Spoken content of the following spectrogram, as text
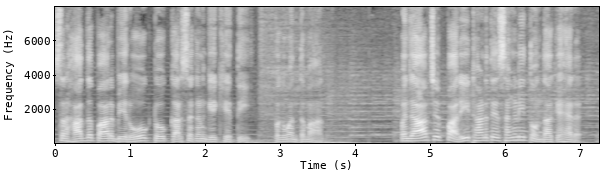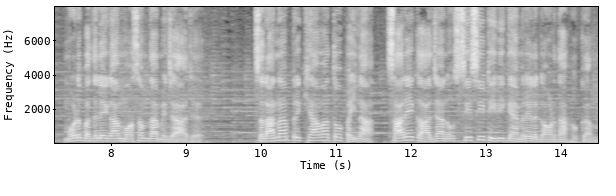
ਸਰਹੱਦ ਪਾਰ ਬੇਰੋਕ ਟੋਕ ਕਰ ਸਕਣਗੇ ਖੇਤੀ। ਭਗਵੰਤ ਮਾਨ। ਪੰਜਾਬ 'ਚ ਭਾਰੀ ਠੰਡ ਤੇ ਸੰਘਣੀ ਧੁੰਦ ਦਾ ਕਹਿਰ। ਮੁੜ ਬਦਲੇਗਾ ਮੌਸਮ ਦਾ ਮਿਜਾਜ। ਸਾਲਾਨਾ ਪ੍ਰੀਖਿਆਵਾਂ ਤੋਂ ਪਹਿਲਾਂ ਸਾਰੇ ਕਾਲਜਾਂ ਨੂੰ ਸੀਸੀਟੀਵੀ ਕੈਮਰੇ ਲਗਾਉਣ ਦਾ ਹੁਕਮ।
